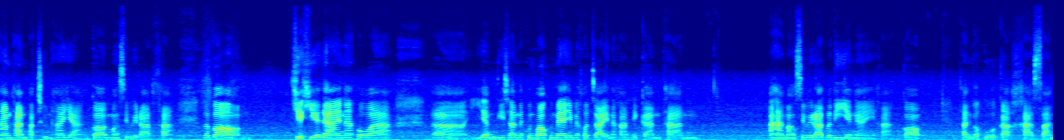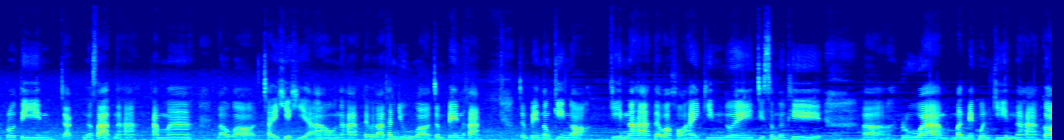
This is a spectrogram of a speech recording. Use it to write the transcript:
ห้ามทานผักฉุนห้าอย่างก็มังสวิรัตค่ะ แล้วก็ เคลียร์ๆได้นะ เพราะว่าอย่างดิฉันคุณพ่อคุณแม่ยังไม่เข้าใจนะคะ ในการทานอาหารมังสวิรัตว่าดียังไงค่ะ ก็ท่านก็กลัวขาดสารโปรตีนจากเนื้อสัตว์นะคะทำมาเราก็ใช้เขี่ยๆเอานะคะ แต่เวลาท่านอยู่ก็จำเป็นค่ะจำเป็นต้องกินก็กินนะคะ แต่ว่าขอให้กินด้วยจิตสำนึกที่รู้ว่ามันไม่ควรกินนะคะ ก็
